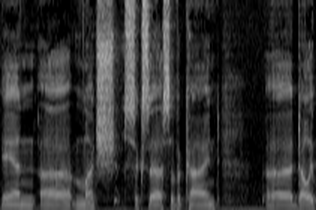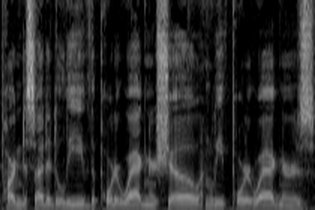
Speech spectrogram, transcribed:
and uh, much success of a kind, uh, Dolly Parton decided to leave the Porter Wagoner show and leave Porter Wagoner's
